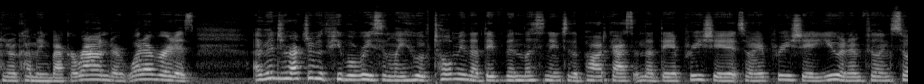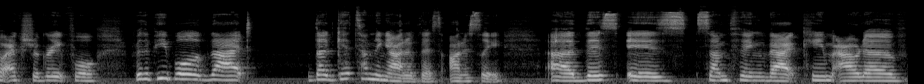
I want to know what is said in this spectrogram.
and are coming back around or whatever it is I've interacted with people recently who have told me that they've been listening to the podcast and that they appreciate it. So I appreciate you and I'm feeling so extra grateful for the people that that get something out of this, honestly. Uh, this is something that came out of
